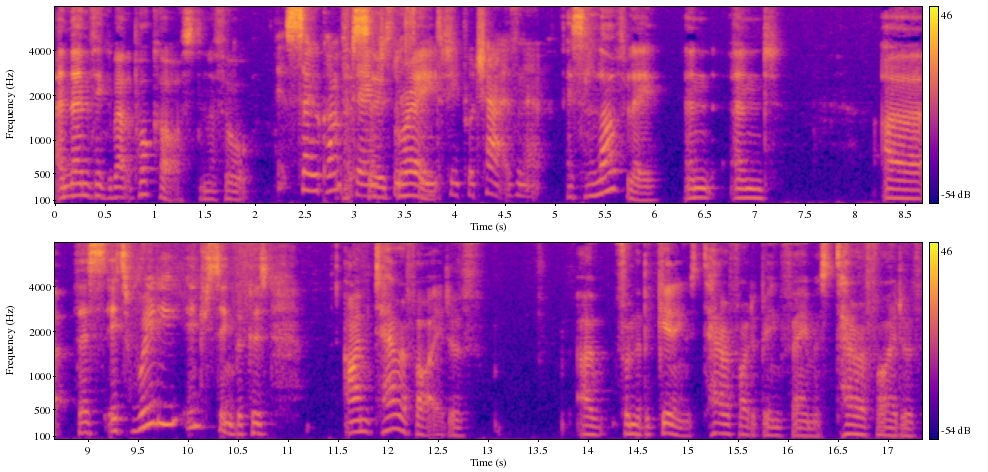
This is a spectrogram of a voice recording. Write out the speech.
And then thinking about the podcast and I thought, it's so comforting so just great. to people chat, isn't it? it's lovely. And and uh there's it's really interesting because I'm terrified of I from the beginning was terrified of being famous, terrified of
